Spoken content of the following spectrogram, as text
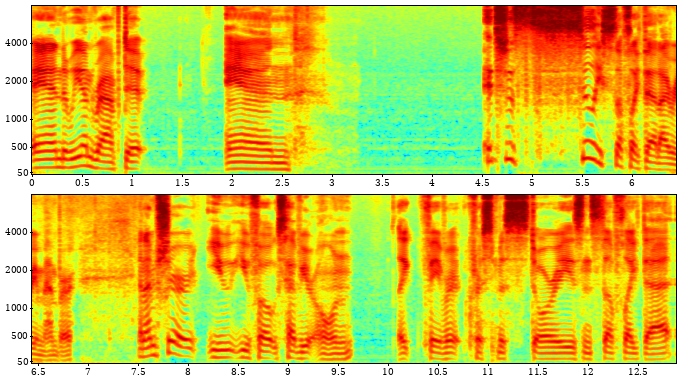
And we unwrapped it, and it's just silly stuff like that I remember. And I'm sure you you folks have your own like favorite Christmas stories and stuff like that.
